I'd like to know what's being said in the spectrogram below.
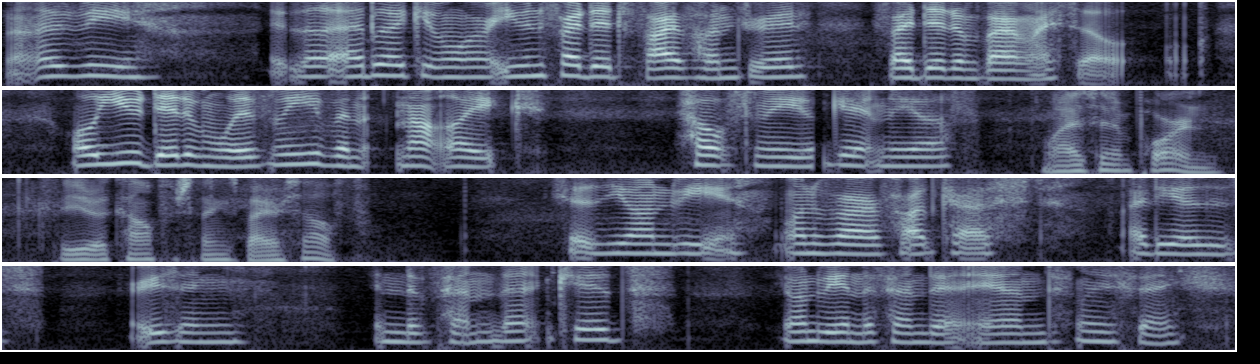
That'd be. I'd like it more, even if I did 500. If I did them by myself. Well, you did them with me, but not like helped me get me up. Why is it important for you to accomplish things by yourself? Because you want to be one of our podcast ideas is raising independent kids. You want to be independent and let me think.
